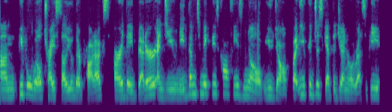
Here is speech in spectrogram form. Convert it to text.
Um, people will try sell you their products. Are they better? And do you need them to make these coffees? No, you don't. But you can just get the general recipe.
